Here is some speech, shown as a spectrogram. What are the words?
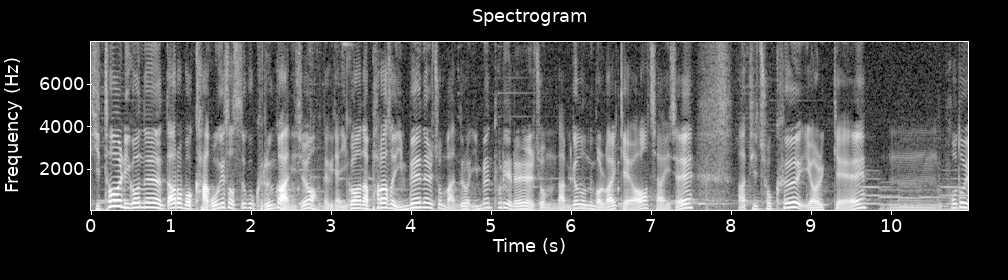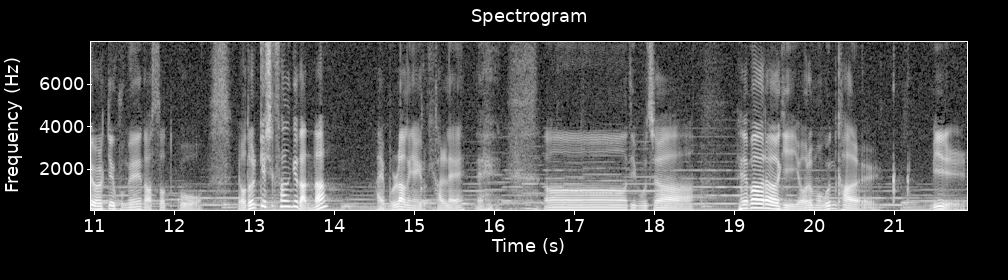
깃털 이거는 따로 뭐 가공해서 쓰고 그런 거 아니죠? 네, 그냥 이거 하나 팔아서 인벤을 좀 만들어 인벤토리를 좀 남겨놓는 걸로 할게요. 자 이제 아티초크 10개, 음, 포도 10개 구매해 놨었고 8개씩 사는 게 낫나? 아니 몰라 그냥 이렇게 갈래. 네. 어, 어디 보자. 해바라기 여름 혹은 가을 밀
